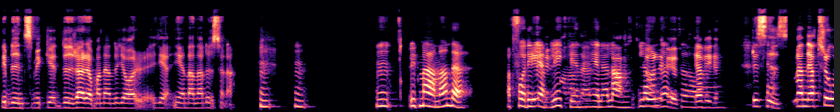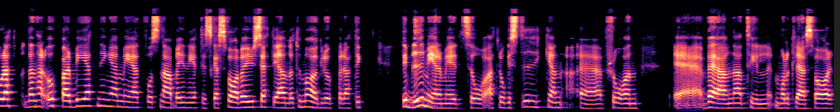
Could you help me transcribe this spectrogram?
det blir inte så mycket dyrare om man ändå gör genanalyserna. Mm, mm. Mm, utmanande att få det jämlikt i hela land, landet. Och... Jag vet. Precis, ja. men jag tror att den här upparbetningen med att få snabba genetiska svar, vi har ju sett i andra tumörgrupper att det det blir mer och mer så att logistiken eh, från eh, vävnad till molekylära svar,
